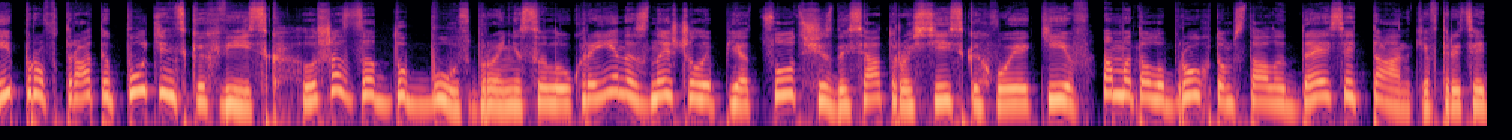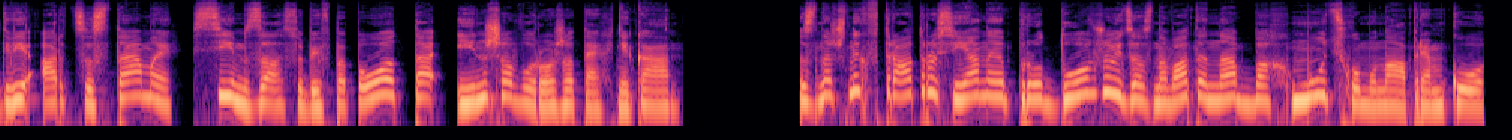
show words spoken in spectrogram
І про втрати путінських військ лише за добу збройні сили України знищили 560 російських вояків. А металобрухтом стали 10 танків, 32 артсистеми, 7 засобів ППО та інша ворожа техніка. Значних втрат росіяни продовжують зазнавати на Бахмутському напрямку.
